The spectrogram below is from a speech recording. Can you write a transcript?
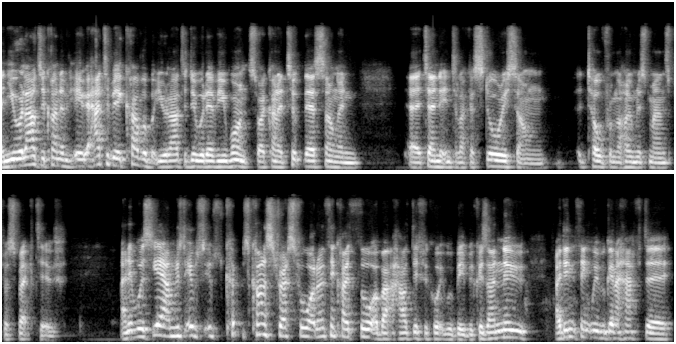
and you were allowed to kind of it had to be a cover but you were allowed to do whatever you want so i kind of took their song and uh, turned it into like a story song told from the homeless man's perspective and it was yeah mean, it was it was, it was kind of stressful i don't think i thought about how difficult it would be because i knew i didn't think we were going to have to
